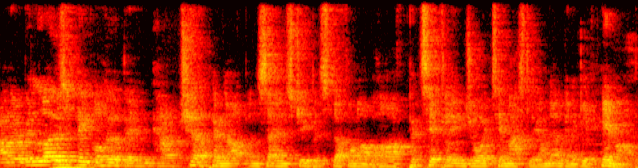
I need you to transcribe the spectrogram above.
And there have been loads of people who have been kind of chirping up and saying stupid stuff on our behalf. Particularly enjoyed Tim Astley. I'm never going to give him up.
